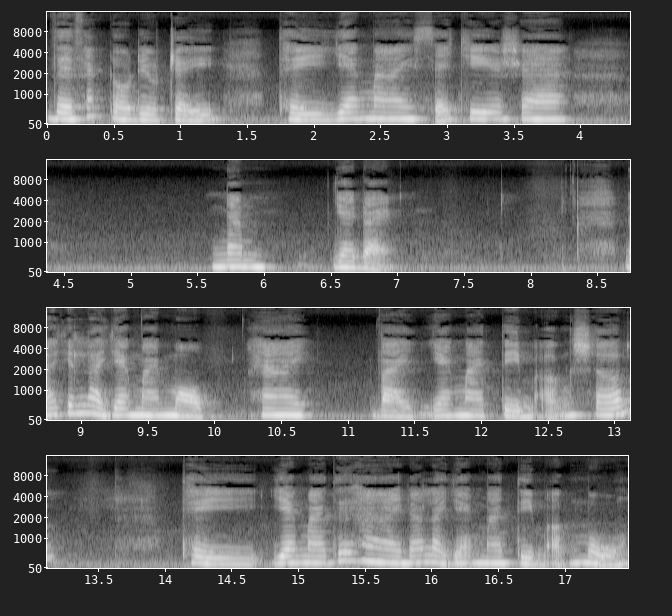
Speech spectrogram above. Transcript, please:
Về phát đồ điều trị thì giang mai sẽ chia ra 5 giai đoạn. Đó chính là giang mai 1, 2 và giang mai tiềm ẩn sớm. Thì giang mai thứ hai đó là giang mai tiềm ẩn muộn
